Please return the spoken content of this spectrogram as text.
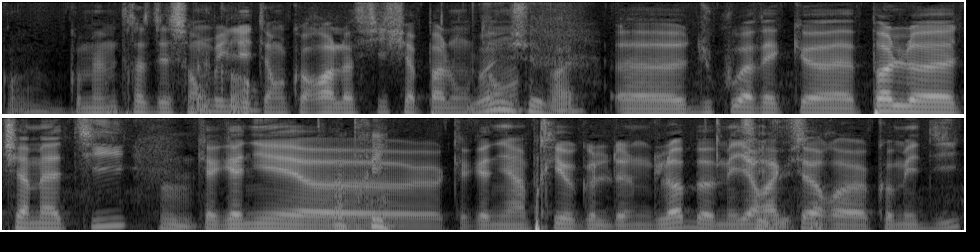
quand même. Quand même 13 décembre, il était encore à l'affiche il y a pas longtemps. Vrai. Euh, du coup avec euh, Paul Giamatti Hmm. qui a gagné qui a gagné un prix au Golden Globe meilleur acteur comédie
